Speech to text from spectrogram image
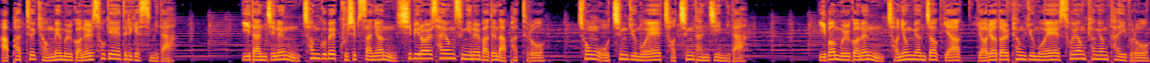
아파트 경매 물건을 소개해드리겠습니다. 이 단지는 1994년 11월 사용 승인을 받은 아파트로 총 5층 규모의 저층 단지입니다. 이번 물건은 전용 면적 약 18평 규모의 소형 평형 타입으로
